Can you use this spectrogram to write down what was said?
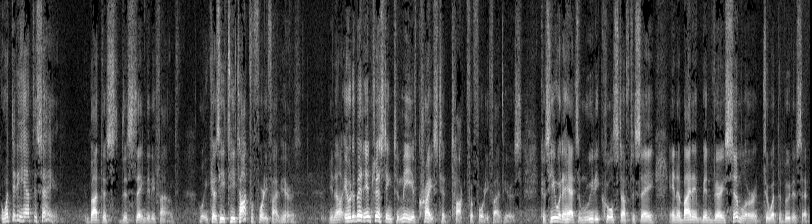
what did he have to say about this, this thing that he found? Because he, he talked for 45 years. You know, it would have been interesting to me if Christ had talked for 45 years because he would have had some really cool stuff to say, and it might have been very similar to what the Buddha said.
